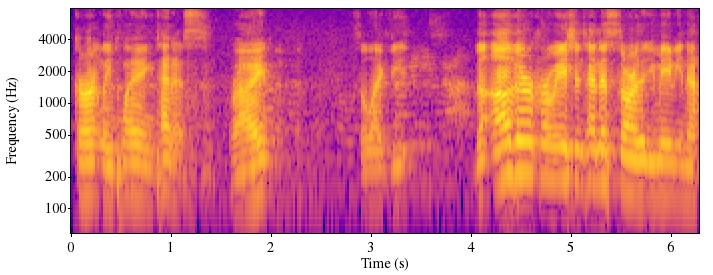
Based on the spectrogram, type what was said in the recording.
currently playing tennis, right? So like the the other Croatian tennis star that you maybe know.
